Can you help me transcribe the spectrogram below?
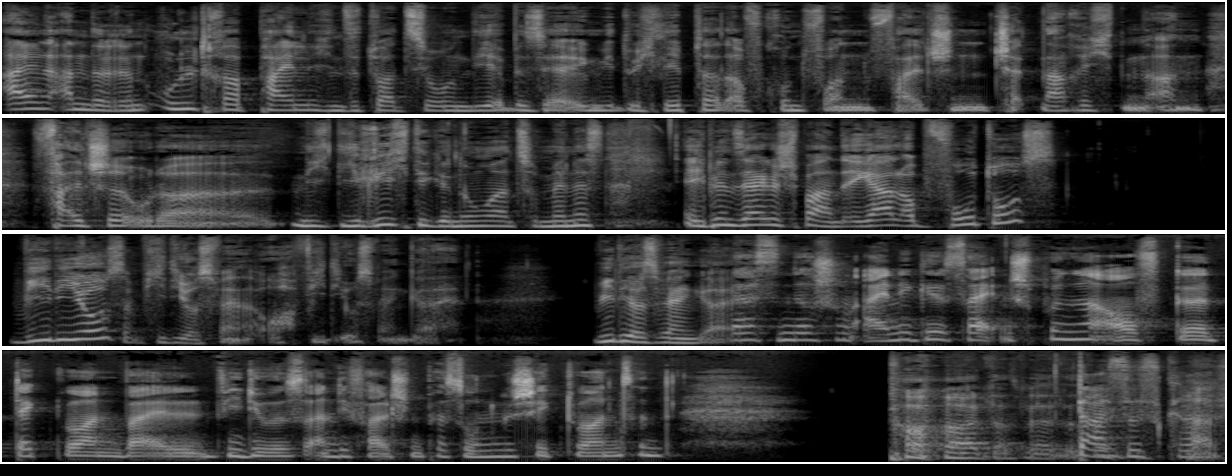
allen anderen ultra peinlichen Situationen, die ihr bisher irgendwie durchlebt habt, aufgrund von falschen Chatnachrichten an falsche oder nicht die richtige Nummer zumindest. Ich bin sehr gespannt. Egal ob Fotos, Videos, Videos wären, oh, Videos wären geil. Videos wären geil. Da sind doch schon einige Seitensprünge aufgedeckt worden, weil Videos an die falschen Personen geschickt worden sind. das wär, Das ist krass.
